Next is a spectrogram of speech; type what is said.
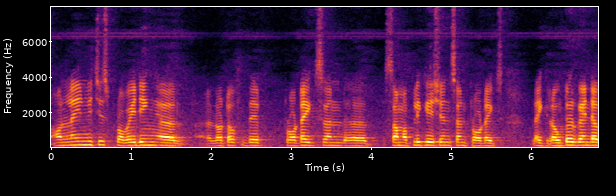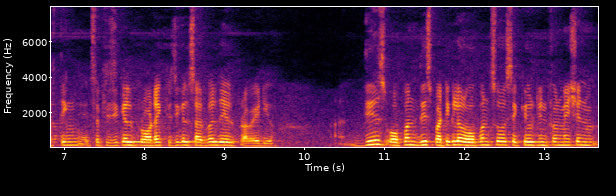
online which is providing uh, a lot of their products and uh, some applications and products like router kind of thing it's a physical product physical server they will provide you this open this particular open source security information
